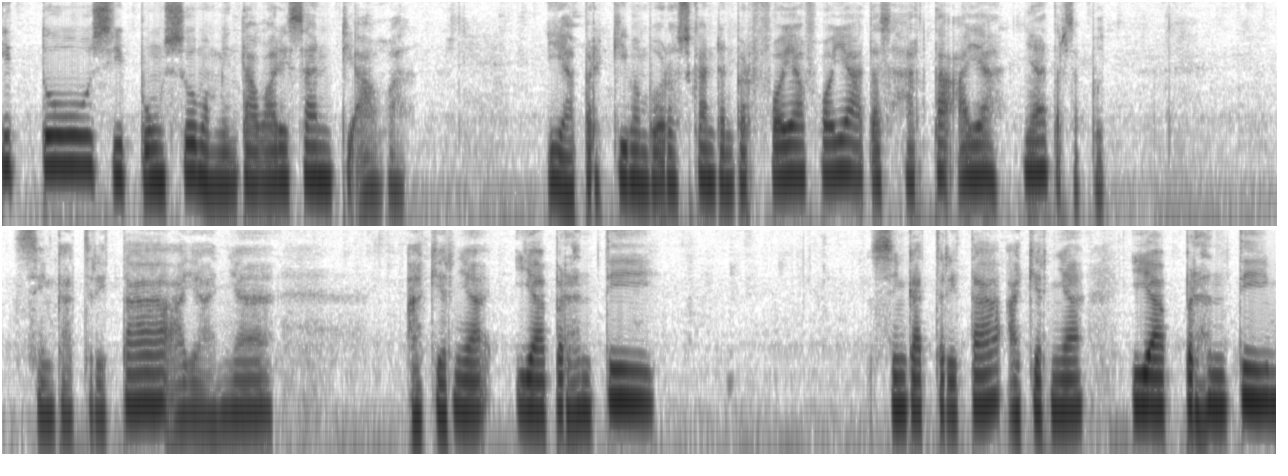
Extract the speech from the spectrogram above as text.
itu si bungsu meminta warisan di awal. Ia pergi memboroskan dan berfoya-foya atas harta ayahnya tersebut. Singkat cerita, ayahnya Akhirnya ia berhenti. Singkat cerita, akhirnya ia berhenti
